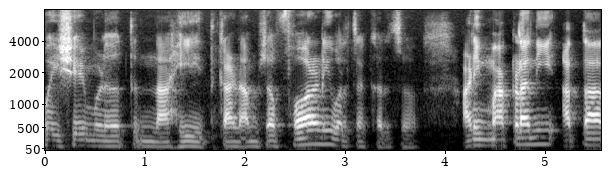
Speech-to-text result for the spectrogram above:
पैसे मिळत नाहीत कारण आमचा फवारणीवरचा खर्च आणि माकडांनी आता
